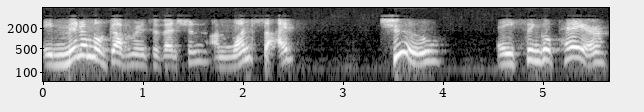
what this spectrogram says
a minimal government intervention on one side to a single payer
